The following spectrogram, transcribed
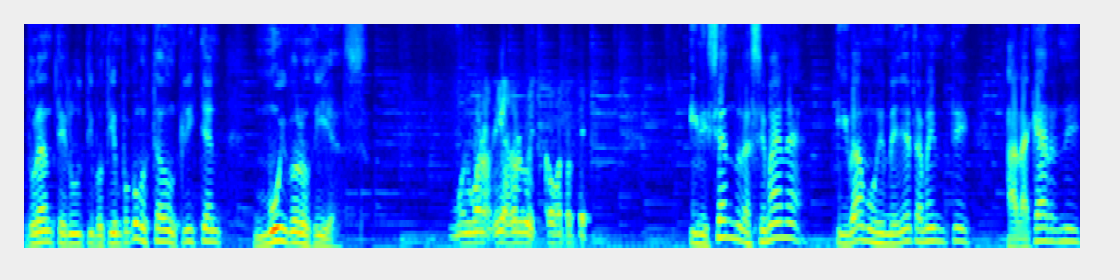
durante el último tiempo. ¿Cómo está, don Cristian? Muy buenos días. Muy buenos días, don Luis. ¿Cómo está usted? Iniciando la semana y vamos inmediatamente a la carne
